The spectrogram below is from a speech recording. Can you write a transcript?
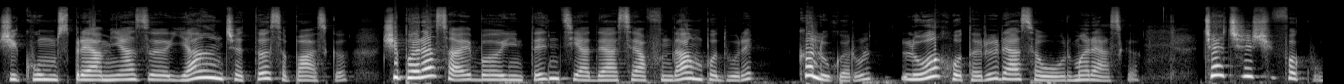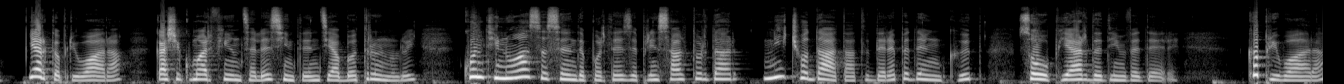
Și cum spre amiază ea încetă să pască și părea să aibă intenția de a se afunda în pădure, călugărul luă hotărârea să o urmărească, ceea ce și făcu, iar căprioara, ca și cum ar fi înțeles intenția bătrânului, continua să se îndepărteze prin salturi, dar niciodată atât de repede încât să o piardă din vedere. Căprioara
